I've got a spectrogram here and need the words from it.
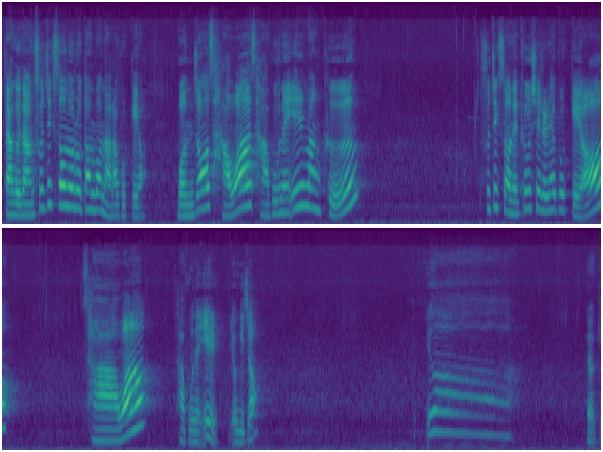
자, 그 다음 수직선으로도 한번 알아볼게요. 먼저 4와 4분의 1만큼 수직선에 표시를 해볼게요. 4와 4분의 1 여기죠? 이와 여기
